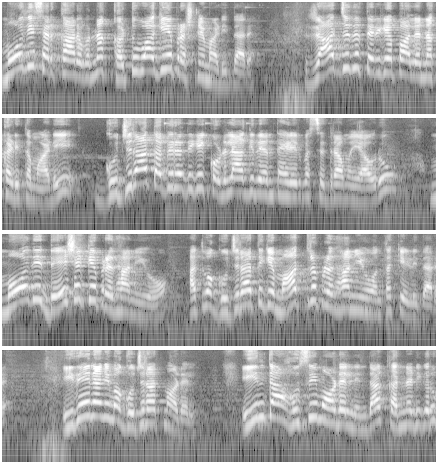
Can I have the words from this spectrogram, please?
ಮೋದಿ ಸರ್ಕಾರವನ್ನ ಕಟುವಾಗಿಯೇ ಪ್ರಶ್ನೆ ಮಾಡಿದ್ದಾರೆ. ರಾಜ್ಯದ ತೆರಿಗೆ ಪಾಲನ್ನು ಕಡಿತ ಮಾಡಿ ಗುಜರಾತ್ ಅಭಿವೃದ್ಧಿಗೆ ಕೊಡಲಾಗಿದೆ ಅಂತ ಹೇಳಿರುವ ಸಿದ್ದರಾಮಯ್ಯ ಅವರು ಮೋದಿ ದೇಶಕ್ಕೆ ಪ್ರಧಾನಿಯೋ ಅಥವಾ ಗುಜರಾತಿಗೆ ಮಾತ್ರ ಪ್ರಧಾನಿಯೋ ಅಂತ ಕೇಳಿದ್ದಾರೆ. ಇದೇನಾ ನಿಮ್ಮ ಗುಜರಾತ್ ಮಾಡೆಲ್ ಇಂತಹ ಹುಸಿ ಮಾಡೆಲ್ನಿಂದ ಕನ್ನಡಿಗರು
